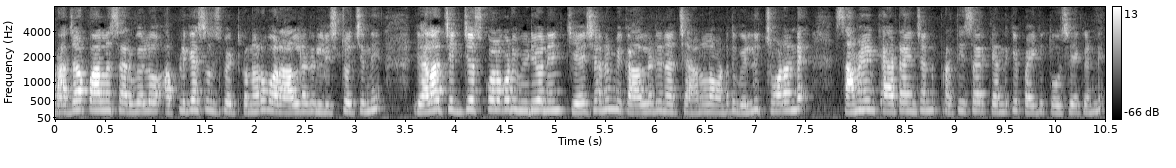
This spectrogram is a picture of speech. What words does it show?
ప్రజాపాలన సర్వేలో అప్లికేషన్స్ పెట్టుకున్నారో వారు ఆల్రెడీ లిస్ట్ వచ్చింది. ఎలా చెక్ చేసుకోవాలో కూడా వీడియో నేను చేశాను. మీకు ఆల్రెడీ నా ఛానల్లో ఉంటుంది. వెళ్ళి చూడండి. సమయం కేటాయించండి. ప్రతిసారి కిందకి పైకి తోసేయకండి.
